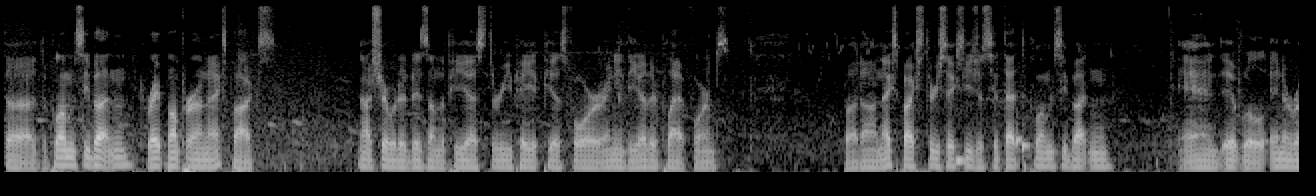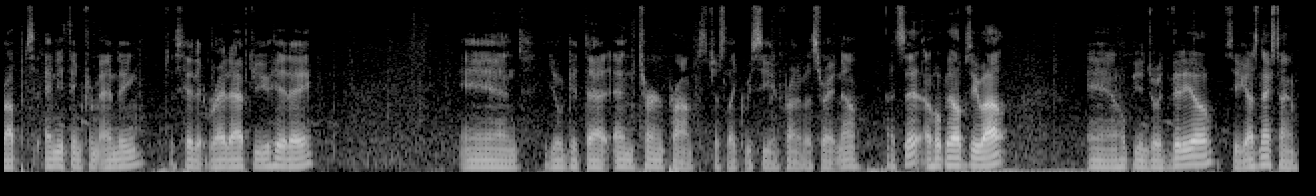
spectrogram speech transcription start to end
the diplomacy button, right bumper on Xbox. Not sure what it is on the PS3, PS4, or any of the other platforms. But on Xbox 360, just hit that diplomacy button, and it will interrupt anything from ending. Just hit it right after you hit A, and you'll get that end turn prompt, just like we see in front of us right now that's it. I hope it helps you out. And I hope you enjoyed the video. See you guys next time.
